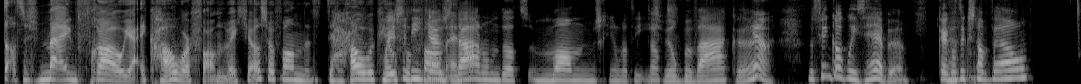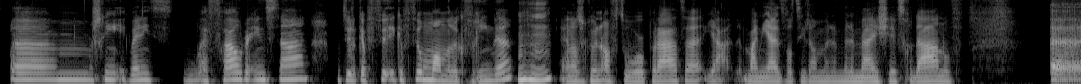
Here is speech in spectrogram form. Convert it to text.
Dat is mijn vrouw. Ja, ik hou ervan, weet je wel. Zo van, daar hou ik heel Maar is veel het niet van. juist En- daarom dat een man, misschien omdat hij iets Dat- wil bewaken, ja. dat vind ik ook wel iets hebben. Kijk, want ik snap wel, Ehm, misschien, ik weet niet hoe wij vrouwen erin staan. Natuurlijk, ik heb, veel, ik heb veel mannelijke vrienden. Mhm. En als ik hun af en toe hoor praten, ja, het maakt niet uit wat hij dan met, een- met een meisje heeft gedaan. Of, eh,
